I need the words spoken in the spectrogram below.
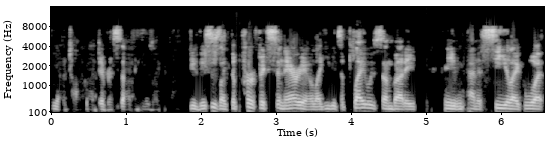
You know, talk about different stuff, and he was like, "Dude, this is like the perfect scenario. Like you get to play with somebody, and you can kind of see like what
